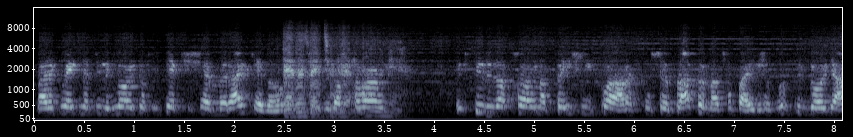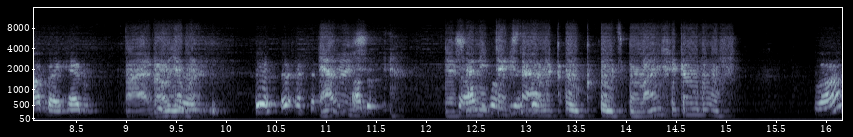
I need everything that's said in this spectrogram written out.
Maar ik weet natuurlijk nooit of die tekstjes hem bereikt hebben. want Ja, dat weet je gewoon- niet. Ik stuurde dat gewoon naar Paisley Park, dus uh, platenmaatschappij, dus dat hoefde ik nooit aan bij hem. Nou, wel jammer. Ja, dus, ja, zijn die teksten eigenlijk ook ooit online gekomen? Of Wat?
